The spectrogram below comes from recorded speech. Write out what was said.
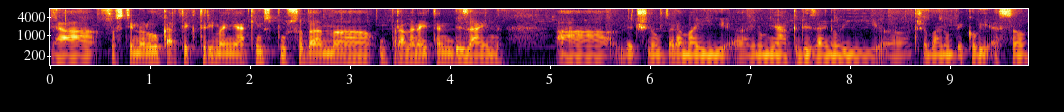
Já prostě miluju karty, které mají nějakým způsobem upravený ten design a většinou teda mají eh, jenom nějak designový, eh, třeba jenom pikový ESO,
